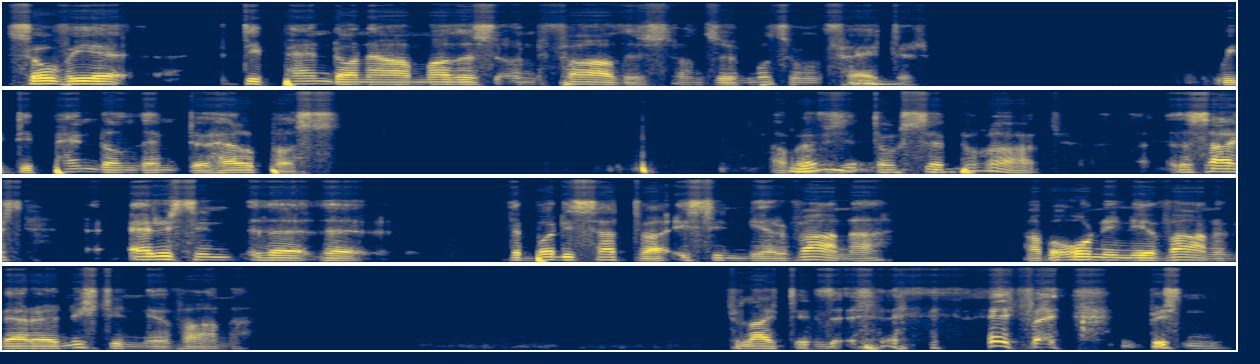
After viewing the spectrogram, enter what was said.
so wie depend on our mothers and fathers, unsere Mutter und Väter. We depend on them to help us. Aber wir sind doch separat. Das heißt, er ist in, der, der, der Bodhisattva ist in Nirvana, aber ohne Nirvana wäre er nicht in Nirvana. Vielleicht ist ein bisschen.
